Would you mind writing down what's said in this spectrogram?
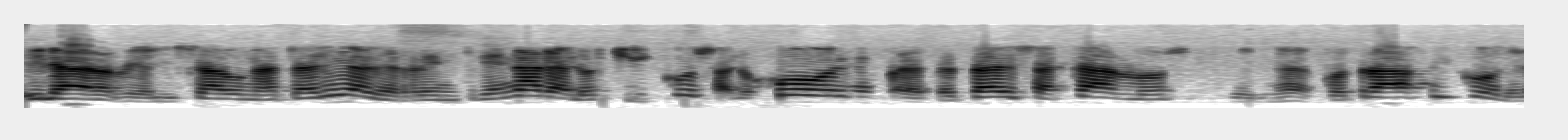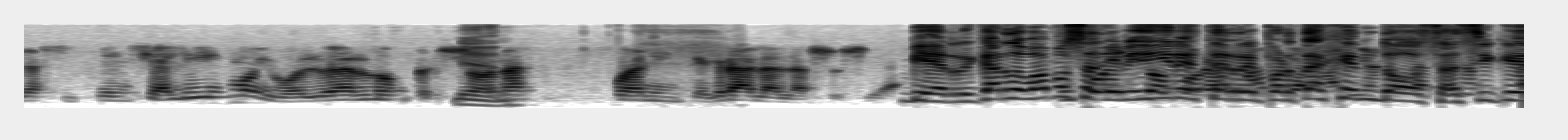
él ha realizado una tarea de reentrenar a los chicos, a los jóvenes, para tratar de sacarlos del narcotráfico, del asistencialismo y volverlos personas que puedan integrar a la sociedad. Bien, Ricardo, vamos a dividir este reportaje en dos, así que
